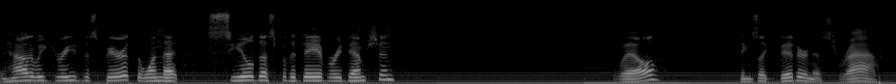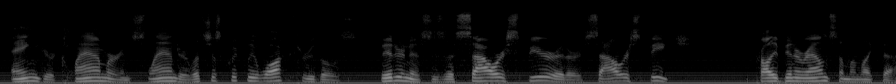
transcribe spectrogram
And how do we grieve the Spirit? The one that sealed us for the day of redemption? Well, things like bitterness, wrath, anger, clamor, and slander. Let's just quickly walk through those. Bitterness is a sour spirit or sour speech. You've probably been around someone like that.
